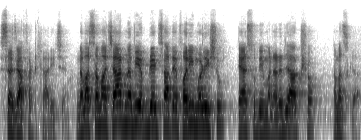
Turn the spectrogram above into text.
સજા ફટકારી છે. નવા સમાચાર, નવી અપડેટ સાથે ફરી મળીશું. ત્યાં સુધી મને રજા આપશો. નમસ્કાર.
